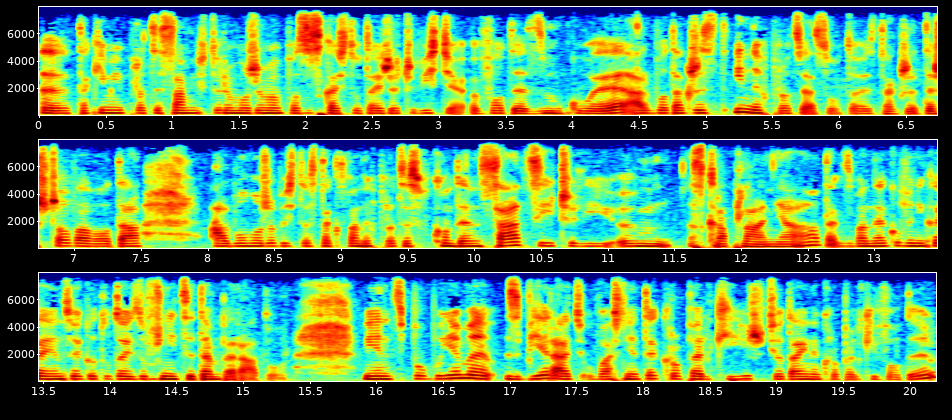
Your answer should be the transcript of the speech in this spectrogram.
e, takimi procesami, w których możemy pozyskać tutaj rzeczywiście wodę z mgły, albo także z innych procesów. To jest także deszczowa woda, albo może być to z tak zwanych procesów kondensacji, czyli skraplania, tak zwanego wynikającego tutaj z różnicy temperatur. Więc próbujemy zbierać właśnie te kropelki, życiodajne kropelki wody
